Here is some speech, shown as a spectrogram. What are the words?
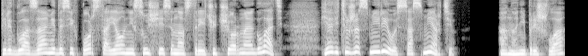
Перед глазами до сих пор стояла несущаяся навстречу черная гладь. Я ведь уже смирилась со смертью. Она не пришла,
